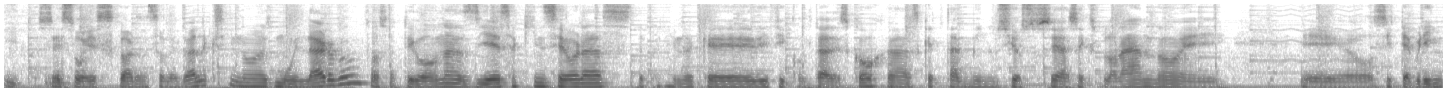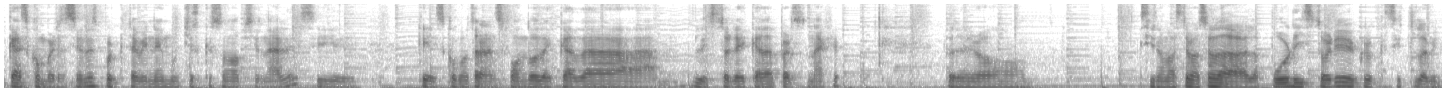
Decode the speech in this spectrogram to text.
Y pues eso es Guardians of the Galaxy, no es muy largo, o sea, te digo, unas 10 a 15 horas, dependiendo de qué dificultad escojas, qué tan minucioso seas explorando, o si te brincas conversaciones, porque también hay muchas que son opcionales, y que es como trasfondo de cada, la historia de cada personaje. Pero si nomás te vas a la, pura historia, yo creo que sí te la en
